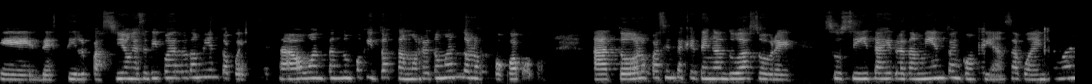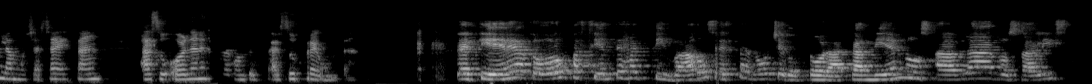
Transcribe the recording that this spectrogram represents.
eh, de estirpación, ese tipo de tratamiento, pues está aguantando un poquito, estamos retomándolos poco a poco. A todos los pacientes que tengan dudas sobre sus citas y tratamiento, en confianza pueden llamar, las muchachas están a sus órdenes para contestar sus preguntas. Les tiene a todos los pacientes activados esta noche, doctora. También nos habla Rosalis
